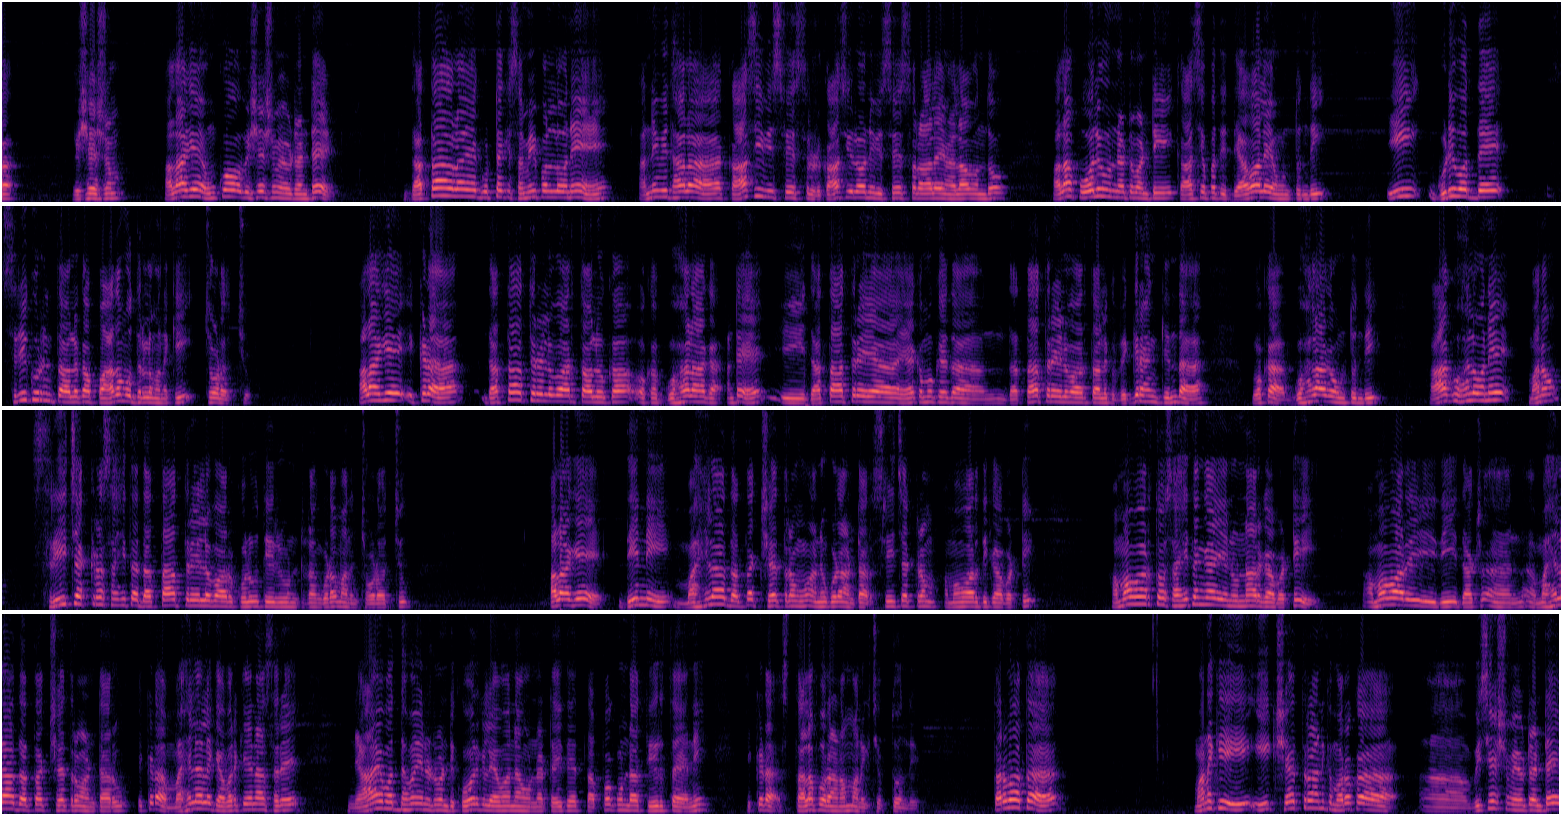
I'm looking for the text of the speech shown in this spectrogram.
విశేషం. అలాగే ఇంకో విశేషం ఏమిటంటే దత్తాలయ గుట్టకి సమీపంలోనే అన్ని విధాల కాశీ విశ్వేశ్వరుడు కాశీలోని విశ్వేశ్వరాలయం ఎలా ఉందో అలా పోలి ఉన్నటువంటి కాశీపతి దేవాలయం ఉంటుంది. ఈ గుడి వద్దే శ్రీగురిని తాలూకా పాదముద్రలు మనకి చూడవచ్చు అలాగే ఇక్కడ దత్తాత్రేయుల వారి తాలూకా ఒక గుహలాగా అంటే ఈ దత్తాత్రేయ ఏకముఖ దత్తాత్రేయుల వారి తాలూకా విగ్రహం కింద ఒక గుహలాగా ఉంటుంది. ఆ గుహలోనే మనం శ్రీచక్ర సహిత దత్తాత్రేయుల వారు కొలువు తీరి ఉండటం కూడా మనం చూడవచ్చు. అలాగే దీన్ని మహిళా దత్తక్షేత్రం అని కూడా అంటారు. శ్రీచక్రం అమ్మవారిది కాబట్టి. అమ్మవారితో సహితంగా ఈయన ఉన్నారు కాబట్టి అమ్మవారి ఇది దక్ష మహిళా దత్తక్షేత్రం అంటారు. ఇక్కడ మహిళలకు ఎవరికైనా సరే న్యాయబద్ధమైనటువంటి కోరికలు ఏమైనా ఉన్నట్టయితే తప్పకుండా తీరుతాయని ఇక్కడ స్థల పురాణం మనకి చెప్తోంది. తర్వాత మనకి ఈ క్షేత్రానికి మరొక విశేషం ఏమిటంటే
